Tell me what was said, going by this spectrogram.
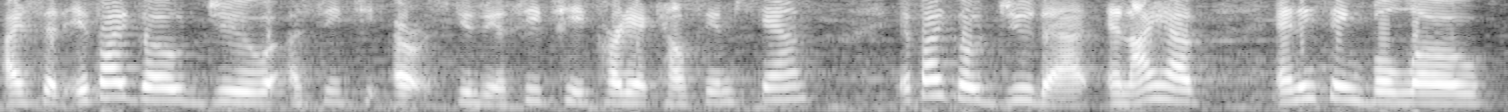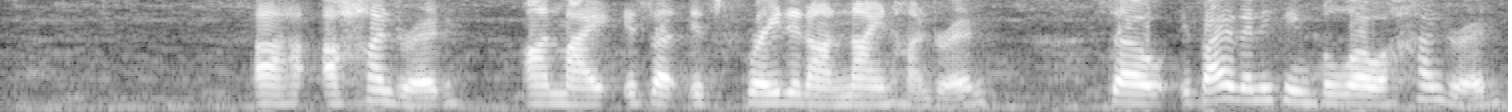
I said, if I go do a CT, or excuse me, a CT cardiac calcium scan, if I go do that and I have anything below a hundred on my, it's a, it's graded on 900. So if I have anything below a hundred,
